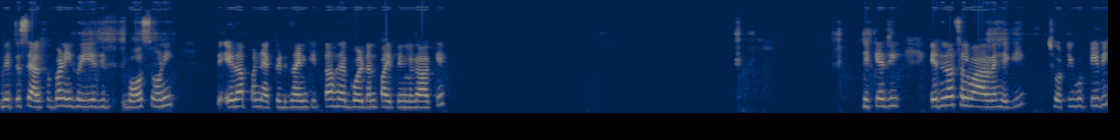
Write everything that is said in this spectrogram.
ਵਿੱਚ ਸੈਲਫ ਬਣੀ ਹੋਈ ਹੈ ਜੀ, ਬਹੁਤ ਸੋਹਣੀ। ਤੇ ਇਹਦਾ ਆਪਾਂ ਨੈਕ ਡਿਜ਼ਾਈਨ ਕੀਤਾ ਹੋਇਆ 골ਡਨ ਪਾਈਪਿੰਗ ਲਗਾ ਕੇ। ਠੀਕ ਹੈ ਜੀ। ਇਹਦੇ ਨਾਲ ਸਲਵਾਰ ਰਹੇਗੀ, ਛੋਟੀ ਬੁੱਟੀ ਦੀ।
